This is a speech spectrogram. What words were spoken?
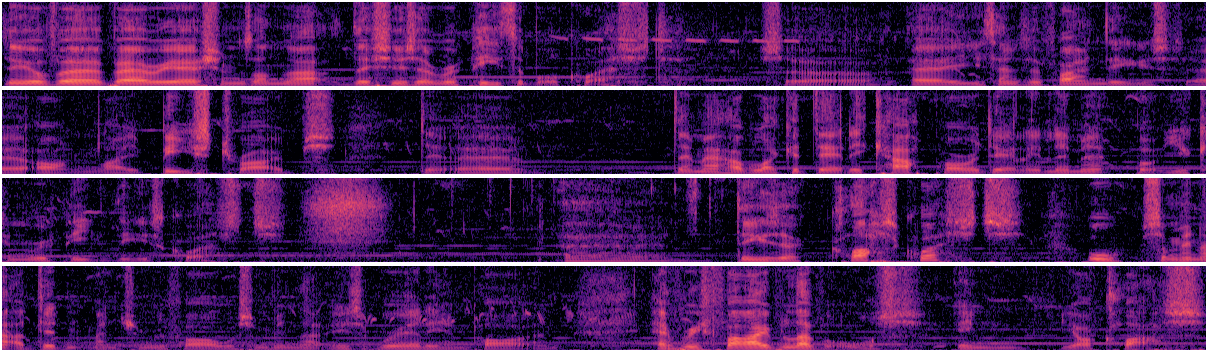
The other variations on that this is a repeatable quest. So uh, you tend to find these uh, on like beast tribes that, um, they may have like a daily cap or a daily limit but you can repeat these quests. These are class quests. Oh something that I didn't mention before was something that is really important. Every five levels in your class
